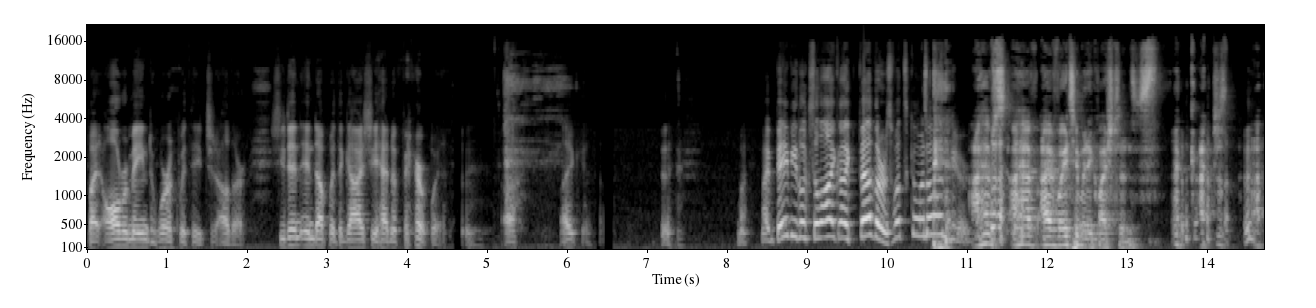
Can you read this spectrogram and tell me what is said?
but all remained to work with each other. She didn't end up with the guy she had an affair with. Uh, like, my, my baby looks a lot like feathers. What's going on here? I have, I have, I have way too many questions. I just, I,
